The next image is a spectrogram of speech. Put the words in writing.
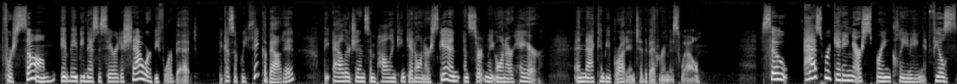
For some, it may be necessary to shower before bed because if we think about it, the allergens and pollen can get on our skin and certainly on our hair, and that can be brought into the bedroom as well. So, as we're getting our spring cleaning, it feels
